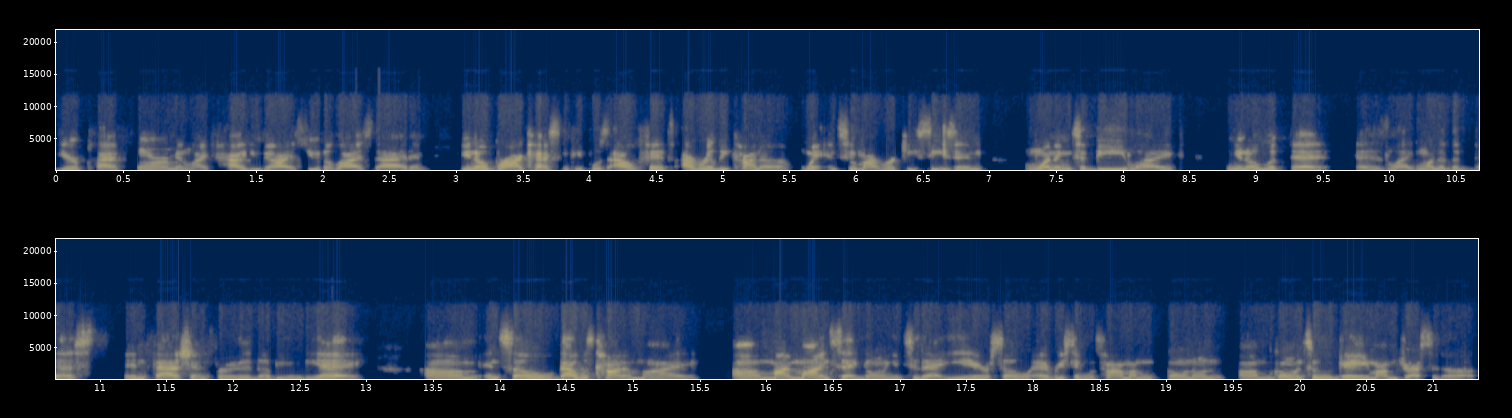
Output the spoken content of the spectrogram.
your platform and like how you guys utilize that and, you know, broadcasting people's outfits, I really kind of went into my rookie season wanting to be like, you know, looked at as like one of the best in fashion for the WNBA. Um, and so that was kind of my um, my mindset going into that year. So every single time I'm going on, um, going to a game, I'm dressing up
